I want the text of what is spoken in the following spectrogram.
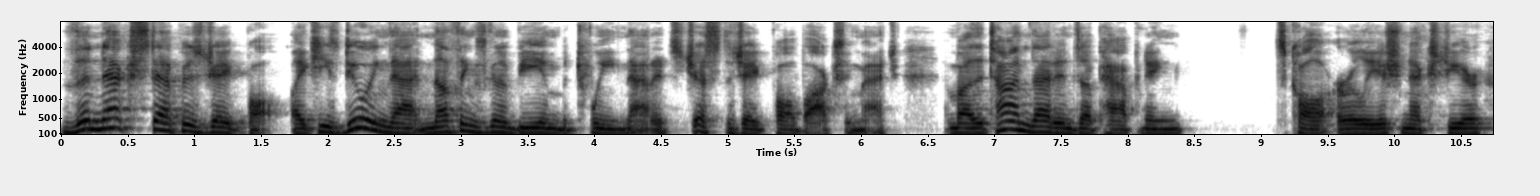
the next step is Jake Paul. Like he's doing that, nothing's to be in between that. It's just the Jake Paul boxing match. And by the time that ends up happening, let's call it early-ish next year.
